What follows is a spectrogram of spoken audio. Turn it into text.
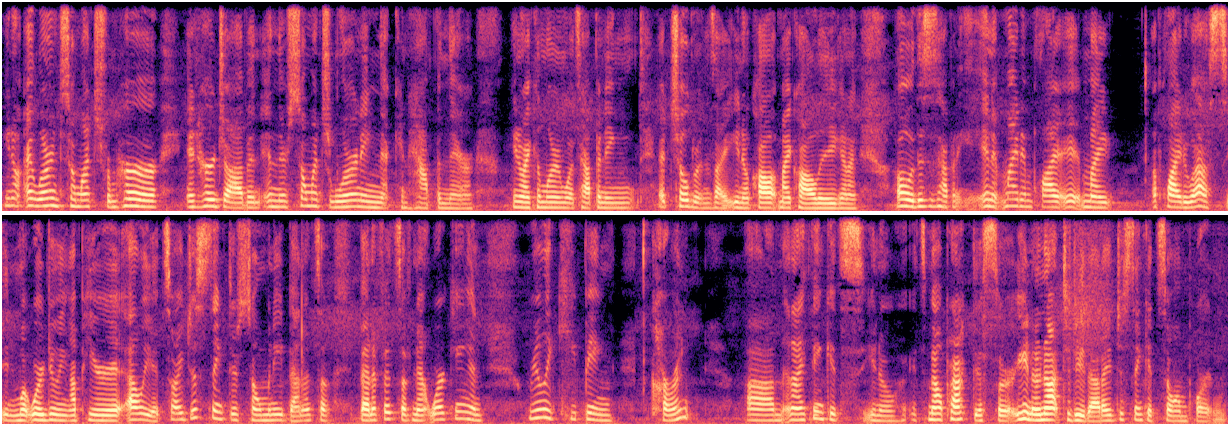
you know I learned so much from her and her job, and, and there's so much learning that can happen there. You know, I can learn what's happening at Children's. I you know call up my colleague, and I, oh, this is happening, and it might imply it might apply to us in what we're doing up here at Elliott. So I just think there's so many benefits of benefits of networking and really keeping current. Um, and I think it's you know it's malpractice or you know not to do that. I just think it's so important.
